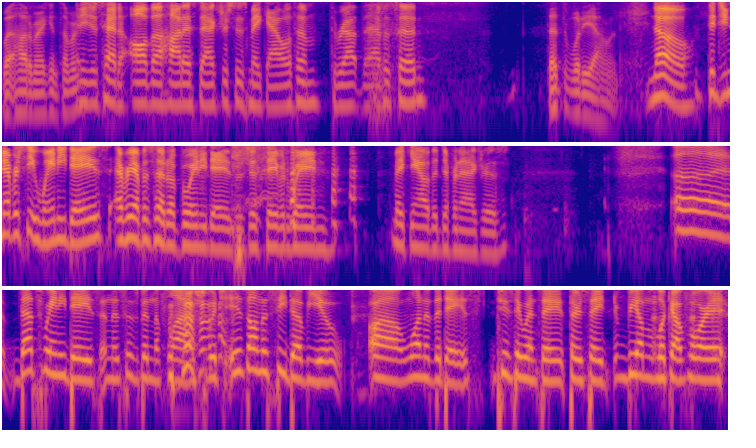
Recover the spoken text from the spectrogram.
Wet Hot American Summer? And he just had all the hottest actresses make out with him throughout the episode. That's Woody Allen. No, did you never see Wainy Days? Every episode of Wainy Days is just David Wain making out with a different actress. Uh, that's Rainy Days, and this has been The Flash, which is on the CW uh, one of the days Tuesday, Wednesday, Thursday. Be on the lookout for it.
